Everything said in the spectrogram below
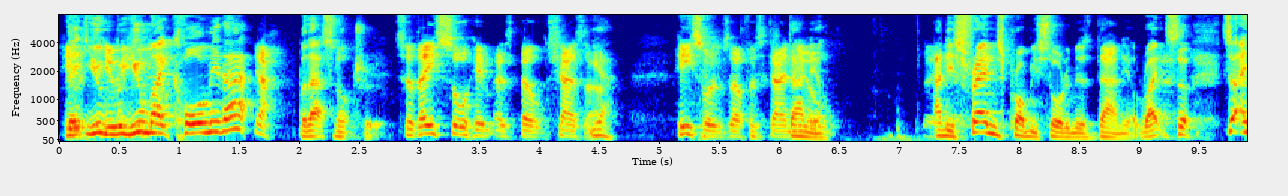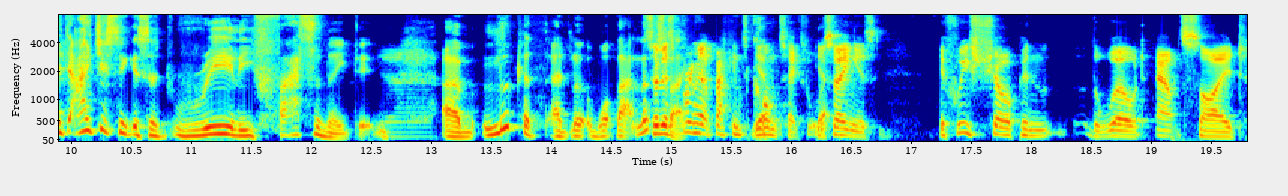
He That was- you was- you might call me that. Yeah. But that's not true. So they saw him as Belshazzar. Yeah. He saw himself as Daniel. Daniel. And his friends probably saw him as Daniel, right? So, so I, I just think it's a really fascinating um, look at, at lo- what that looks like. So let's like. bring that back into context. What Yeah. we're saying is, if we show up in the world outside,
